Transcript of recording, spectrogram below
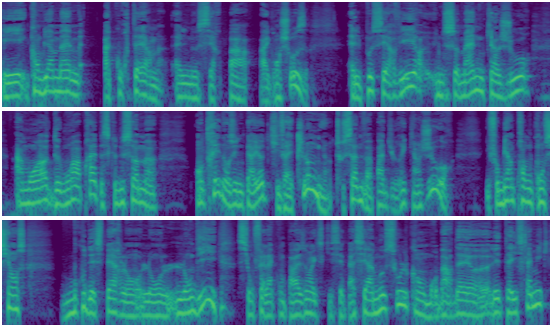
Et quand bien même à court terme, elle ne sert pas à grand chose, elle peut servir une semaine, quinze jours, un mois, deux mois après, parce que nous sommes entrés dans une période qui va être longue. Tout ça ne va pas durer quinze jours. Il faut bien prendre conscience Beaucoup d'experts l'ont dit. Si on fait la comparaison avec ce qui s'est passé à Mossoul quand on bombardait euh, l'État islamique,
